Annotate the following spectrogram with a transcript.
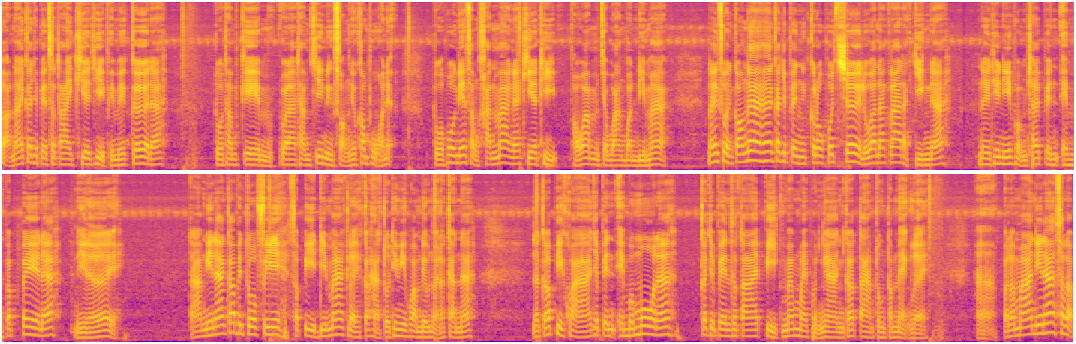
ก่อนนะ ก็จะเป็นสไตล์ Creative Playmaker นะ ตัวทำเกม เวลาทำชิ่งหนึ่งสองยกข้ามหัวเนี่ย ตัวพวกนี้สำคัญมากนะ Creative เพราะว่ามันจะวางบอลดีมาก ในส่วนกองหน้าฮะก็จะเป็นโกลโพเชอร์หรือว่านักล่าดักยิงนะ ในที่นี้ผมใช้เป็นเอ็มปัปเป้นะ นี่เลย ตามนี้นะก็เป็นตัวฟรีสปีดดีมากเลย ก็หาตัวที่มีความเร็วหน่อยแล้วกันนะ แล้วก็ปีกขวาจะเป็นเอ็มบโมนะ ก็จะเป็นสไตล์ปีกมากมายผลงานก็ตามตรงตำแหน่งเลยอ่าประมาณนี้นะสำหรับ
